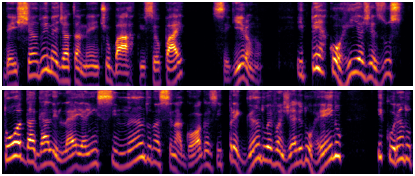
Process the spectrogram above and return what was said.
deixando imediatamente o barco e seu pai, seguiram-no. E percorria Jesus toda a Galiléia, ensinando nas sinagogas e pregando o evangelho do reino e curando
